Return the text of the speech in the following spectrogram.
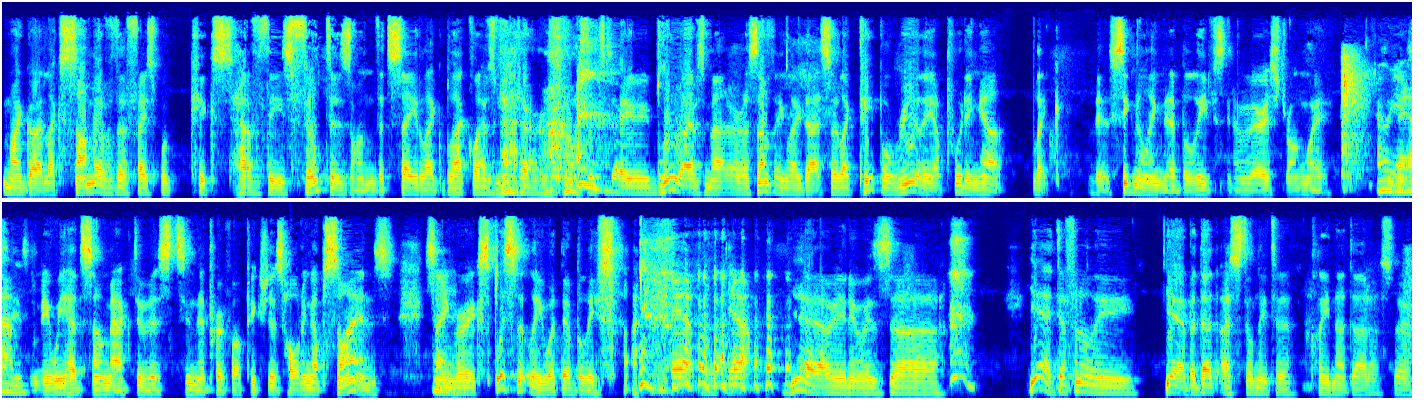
my God, like some of the Facebook pics have these filters on that say like Black Lives Matter or that say Blue Lives Matter or something like that. So like people really are putting out like they're signaling their beliefs in a very strong way. Oh yeah. I mean, we had some activists in their profile pictures holding up signs saying mm. very explicitly what their beliefs are. Yeah, yeah, yeah. I mean, it was, uh, yeah, definitely, yeah. But that I still need to clean that data. So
